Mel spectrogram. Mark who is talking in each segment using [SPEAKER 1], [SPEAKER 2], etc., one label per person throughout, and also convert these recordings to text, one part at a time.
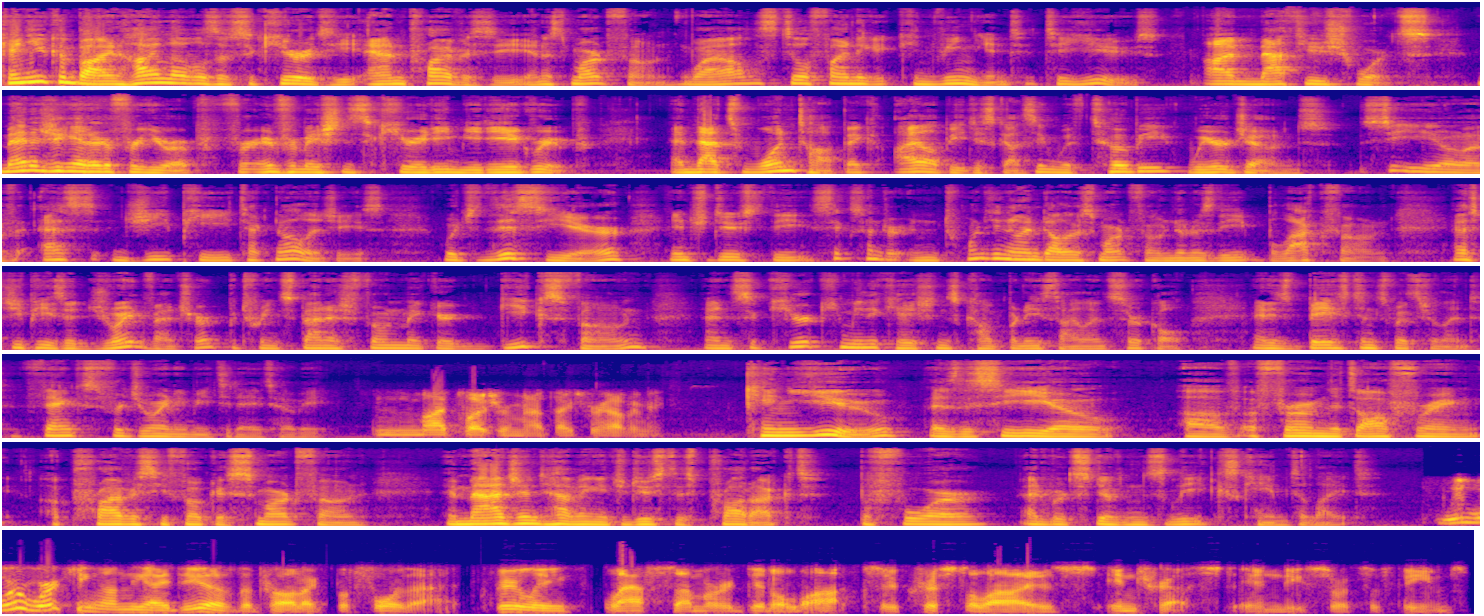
[SPEAKER 1] Can you combine high levels of security and privacy in a smartphone while still finding it convenient to use? I'm Matthew Schwartz, Managing Editor for Europe for Information Security Media Group. And that's one topic I'll be discussing with Toby Weir Jones, CEO of SGP Technologies, which this year introduced the $629 smartphone known as the Blackphone. SGP is a joint venture between Spanish phone maker Geeksphone and secure communications company Silent Circle, and is based in Switzerland. Thanks for joining me today, Toby.
[SPEAKER 2] My pleasure, Matt. Thanks for having me.
[SPEAKER 1] Can you, as the CEO of a firm that's offering a privacy focused smartphone, imagined having introduced this product before Edward Snowden's leaks came to light?
[SPEAKER 2] We were working on the idea of the product before that. Clearly, last summer did a lot to crystallize interest in these sorts of themes.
